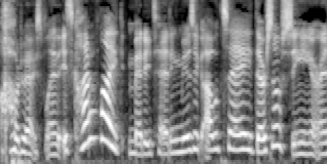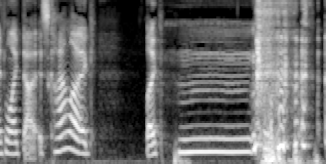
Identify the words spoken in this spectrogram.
how do I explain it? It's kind of like meditating music, I would say. There's no singing or anything like that. It's kind of like like hmm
